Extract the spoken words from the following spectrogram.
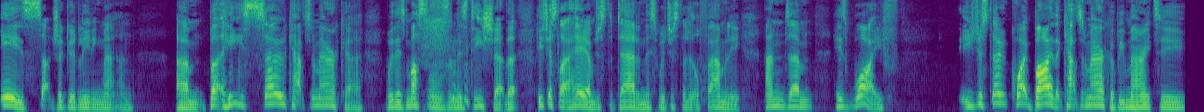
is such a good leading man, um, but he's so Captain America with his muscles and his t-shirt that he's just like, hey, I'm just the dad, and this we're just a little family. And um, his wife, you just don't quite buy that Captain America would be married to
